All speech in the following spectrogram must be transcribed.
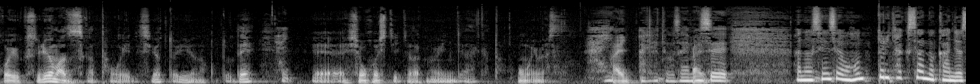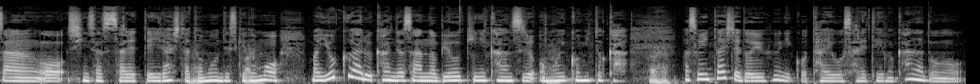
こういう薬をまず使った方がいいですよというようなことで、はい。えー処方していただくのがいいんじゃないかと思います。はい、ありがとうございます。あの、先生も本当にたくさんの患者さんを診察されていらしたと思うんですけども、まあ、よくある患者さんの病気に関する思い込みとか、はい。まあ、それに対してどういうふうにこう対応されているのかなどの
